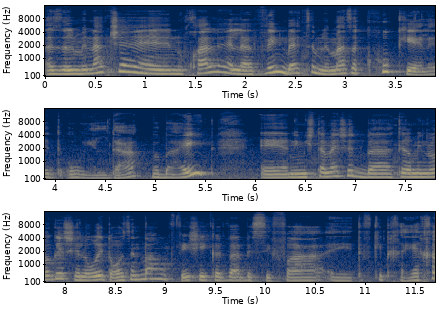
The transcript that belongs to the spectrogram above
אז על מנת שנוכל להבין בעצם למה זקוק ילד או ילדה בבית, אני משתמשת בטרמינולוגיה של אורית רוזנבאום, כפי שהיא כתבה בספרה אה, תפקיד חייך.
